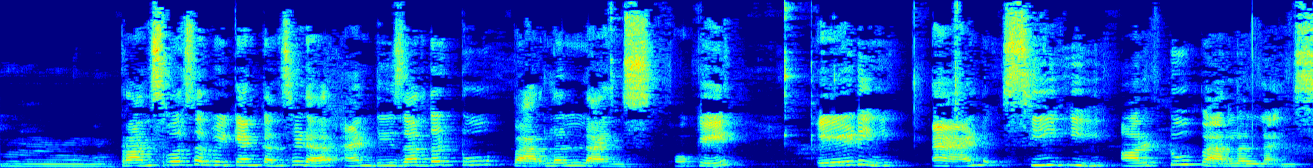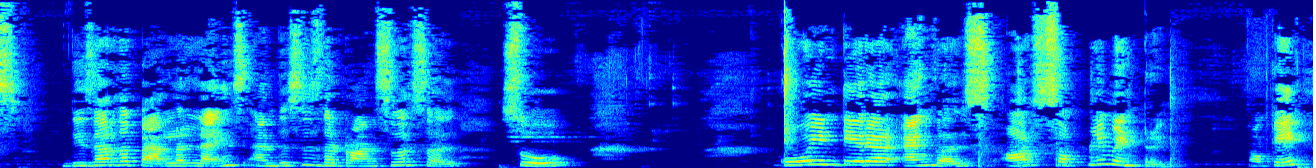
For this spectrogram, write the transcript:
um, transversal we can consider and these are the two parallel lines. Okay. AD and CE are two parallel lines. These are the parallel lines and this is the transversal. So, co-interior angles are supplementary. Okay.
